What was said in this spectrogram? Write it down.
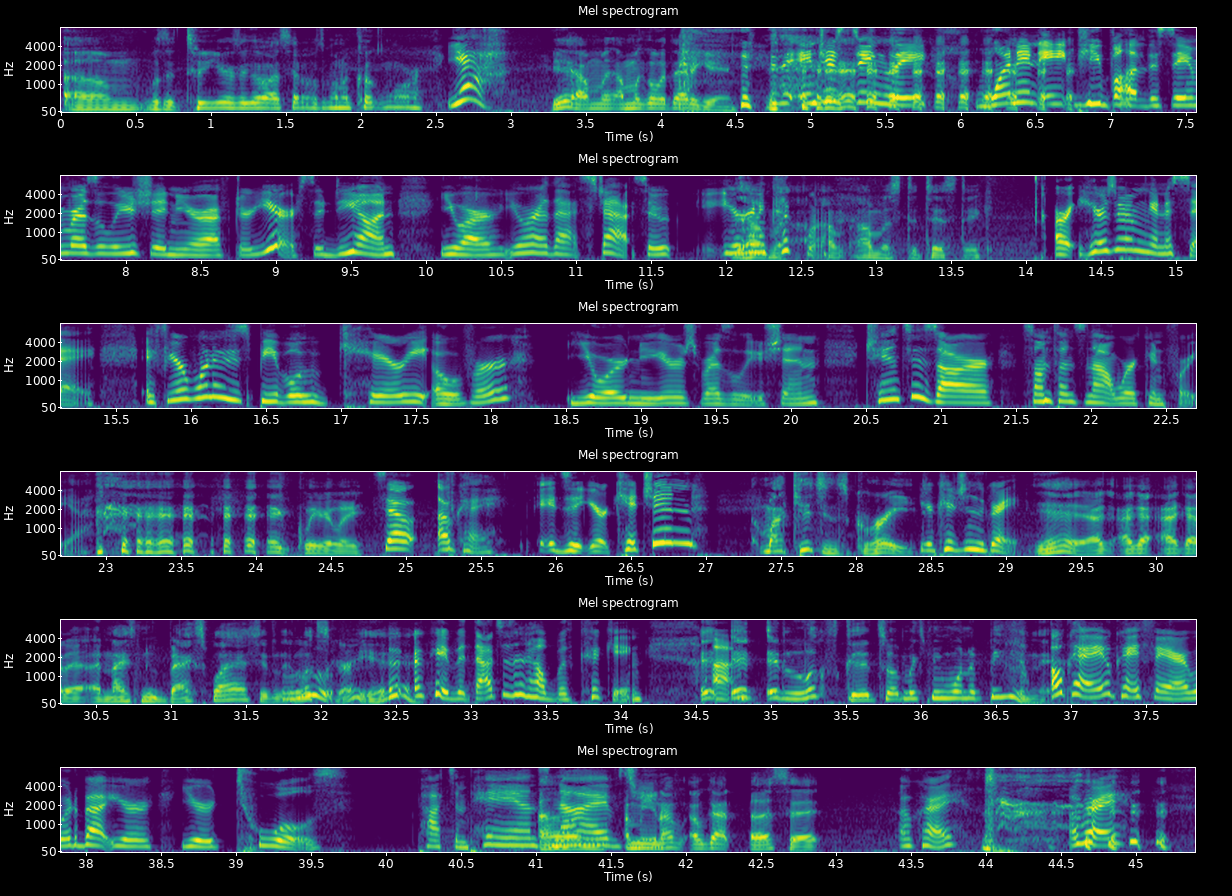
Um, was it two years ago I said I was going to cook more? Yeah. Yeah, I'm, I'm gonna go with that again. Interestingly, one in eight people have the same resolution year after year. So Dion, you are you are that stat. So you're Yeah, gonna I'm, cook. I'm, I'm a statistic. All right, here's what I'm gonna say. If you're one of these people who carry over your New Year's resolution, chances are something's not working for you. Clearly, So okay, is it your kitchen? My kitchen's great. Your kitchen's great. Yeah, I, I got I got a, a nice new backsplash. It, it looks great. Yeah, Okay, but that doesn't help with cooking. it, Um, it, it looks good, so it makes me want to be in there. Okay, okay, fair. What about your your tools? Pots and pans, Um, knives. I mean, you- I've, I've got a set. Okay. Okay.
